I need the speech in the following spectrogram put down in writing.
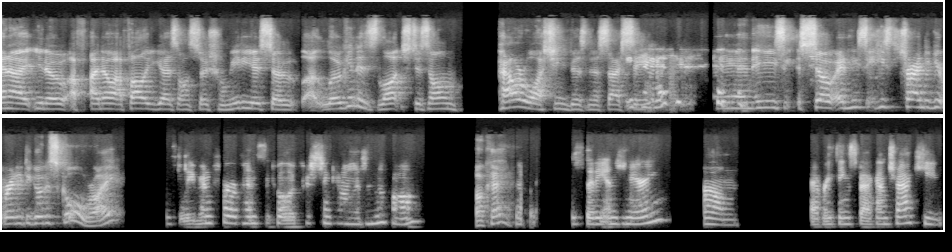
and I, you know, I, I know I follow you guys on social media. So uh, Logan has launched his own power washing business. I see, and he's so, and he's he's trying to get ready to go to school, right? he's leaving for Pensacola Christian College in the fall. Okay. to study engineering. Um, everything's back on track. He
